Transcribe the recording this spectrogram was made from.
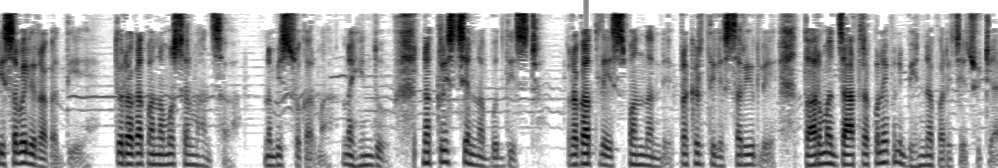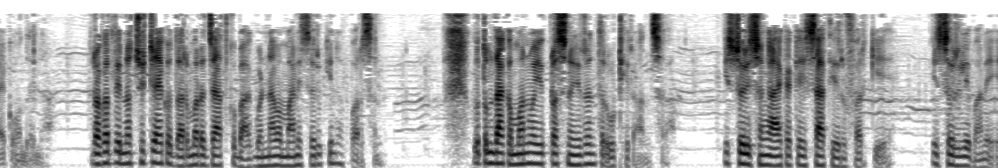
ती सबैले रगत दिए। त्यो रगतमा न मुसलमान छ न विश्वकर्मा न हिन्दू न क्रिस्चियन न बुद्धिस्ट। रगतले स्पन्दनले प्रकृतिले शरीरले धर्म जात र कुनै पनि भिन्न परिचय छुट्याएको हुँदैन। रगतले नछुट्याएको धर्म र जातको भागभण्डामा मानिसहरू किन पर्छन्? उत्तमदाका मनमा यो प्रश्न निरन्तर उठिरहन्छ। ईश्वरीसँग आएका केही साथीहरू फर्किए। ईश्वरीले भने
